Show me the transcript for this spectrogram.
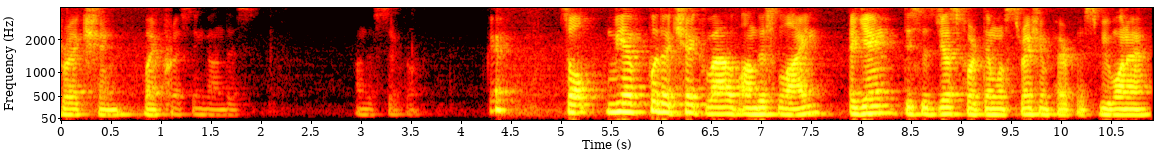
direction by pressing on this on this circle okay? So we have put a check valve on this line. Again this is just for demonstration purpose. We want to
